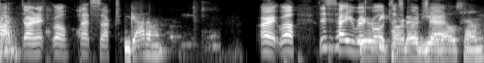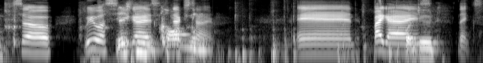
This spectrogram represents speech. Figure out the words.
Oh, darn it. Well, that sucked. Got him. Alright, well, this is how you You're rickroll a Discord retarded. Yeah, chat. that was him. So, we will see This you dude guys called next me. time. And bye, guys. dude? Thanks.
